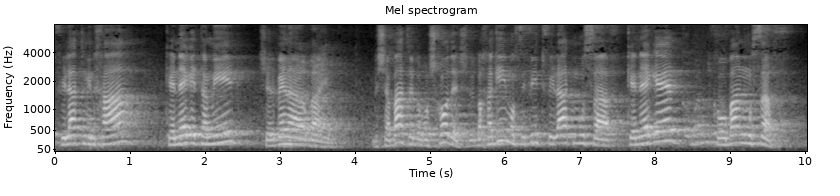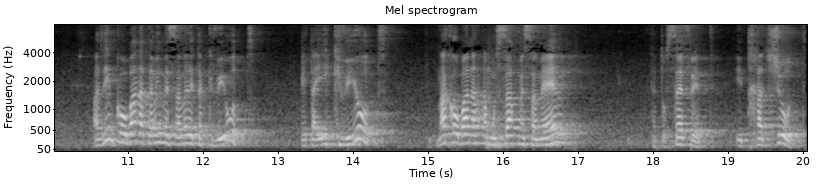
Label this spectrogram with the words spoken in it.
תפילת מנחה כנגד תמיד של בין הערביים. בשבת ובראש חודש ובחגים מוסיפים תפילת מוסף כנגד קורבן מוסף. אז אם קורבן התמיד מסמל את הקביעות, את העקביות, מה קורבן המוסף מסמל? את התוספת, התחדשות,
